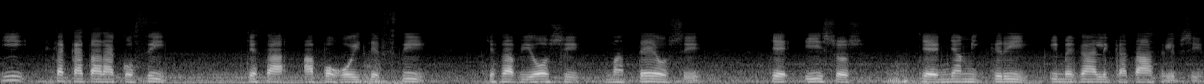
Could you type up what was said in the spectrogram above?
ή θα καταρακωθεί και θα απογοητευτεί και θα βιώσει ματέωση και ίσως και μια μικρή ή μεγάλη κατάθλιψη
